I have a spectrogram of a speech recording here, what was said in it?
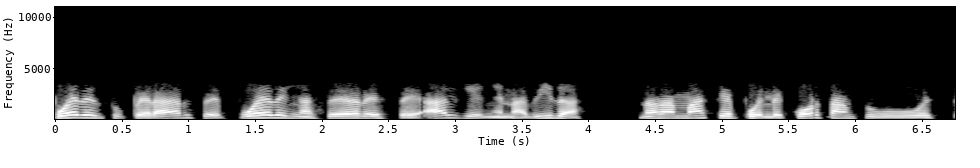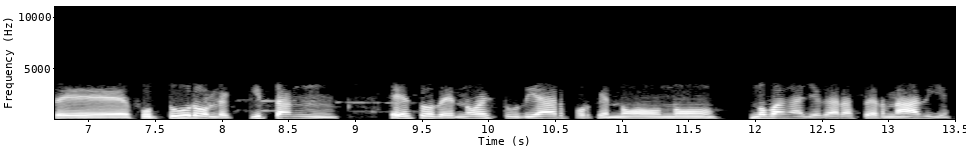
pueden superarse, pueden hacer este alguien en la vida, nada más que pues le cortan su este futuro, le quitan eso de no estudiar porque no no no van a llegar a ser nadie.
